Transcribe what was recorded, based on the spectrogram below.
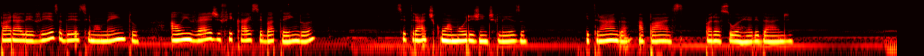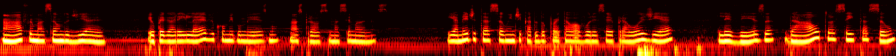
para a leveza desse momento ao invés de ficar se batendo. Hein? Se trate com amor e gentileza e traga a paz para a sua realidade. A afirmação do dia é: Eu pegarei leve comigo mesmo nas próximas semanas. E a meditação indicada do portal Alvorecer para hoje é Leveza da Autoaceitação,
